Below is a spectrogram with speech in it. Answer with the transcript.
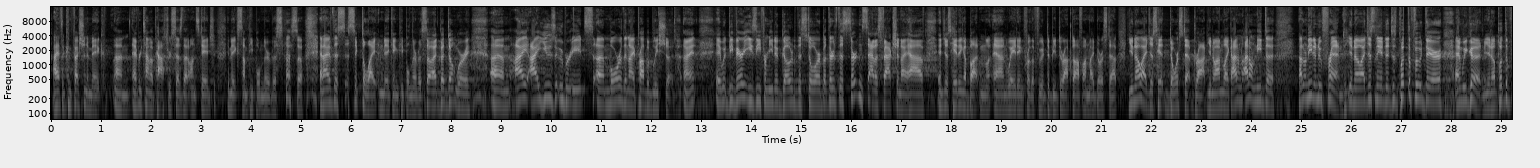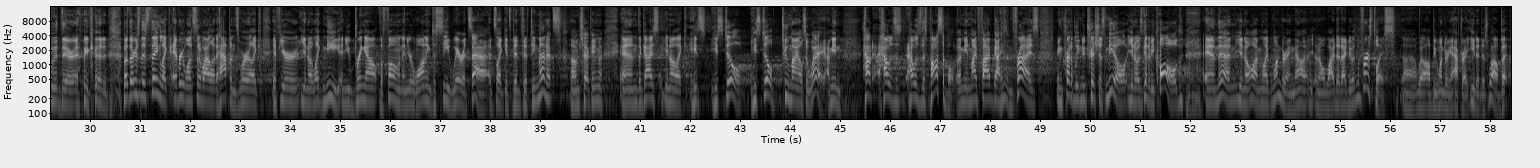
I have a confession to make. Um, every time a pastor says that on stage, it makes some people nervous. so, and I have this sick delight in making people nervous. So, I, but don't worry. Um, I, I, use Uber Eats uh, more than I probably should. All right, it would be very easy for me to go to the store, but there's this certain satisfaction I have in just hitting a button and waiting for the food to be dropped off on my doorstep. You know, I just hit doorstep drop. You know, I'm like, I don't, I don't need to, I don't need a new friend. You know, I just need to just put the food there and we good. You know, put the food there we good. But there's this thing like every once in a while it happens where like if you're, you know, like me and you bring out the phone and you're wanting to see where it's at, it's like it's been 15 minutes. I'm checking. And the guy's, you know, like he's he's still he's still two miles away. I mean, how, how, is, how is this possible? I mean, my five guys and fries, incredibly nutritious meal, you know, is going to be cold. And then, you know, I'm like wondering now, you know, why did I do it in the first place? Uh, well, I'll be wondering after I eat it as well. But,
